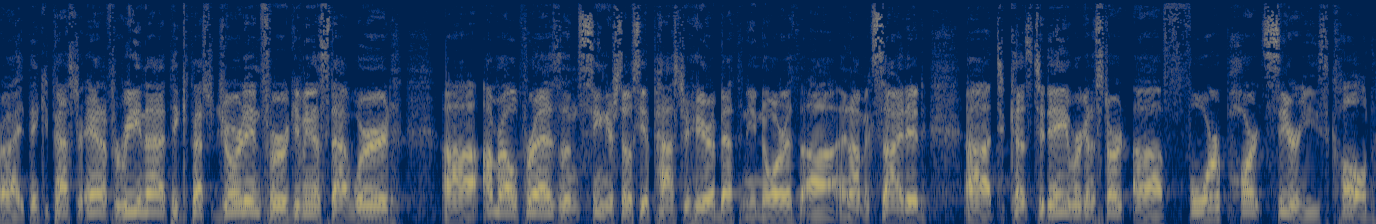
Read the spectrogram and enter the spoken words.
All right. Thank you, Pastor Anna, for reading that. Thank you, Pastor Jordan, for giving us that word. Uh, I'm Raul Perez. I'm senior associate pastor here at Bethany North, uh, and I'm excited because uh, today we're going to start a four-part series called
